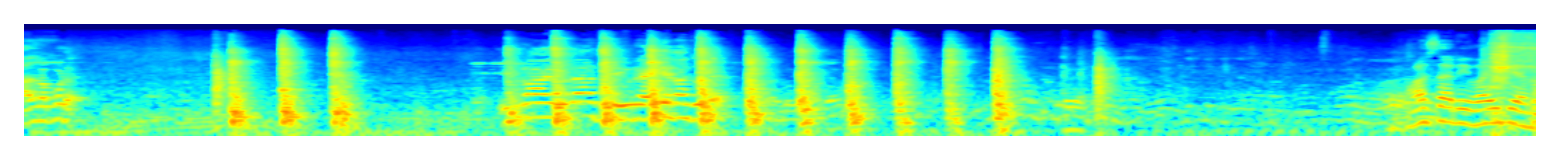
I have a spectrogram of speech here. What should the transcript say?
அதுல போடு. இவரா இதுதான் சொல்லு இவரு ஐடியா தான் சொல்லு. ஆசாரி வைத்தியம்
